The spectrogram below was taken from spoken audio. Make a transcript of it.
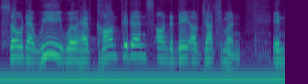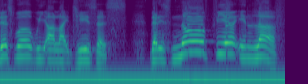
so that we will have confidence on the day of judgment. In this world, we are like Jesus. There is no fear in love,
